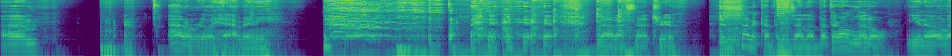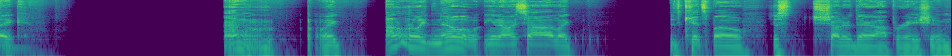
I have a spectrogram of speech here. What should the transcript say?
Um, I don't really have any. no, that's not true. There's a ton of companies I love, but they're all little. You know, like I don't like. I don't really know. You know, I saw like Kitsbow just shuttered their operation,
